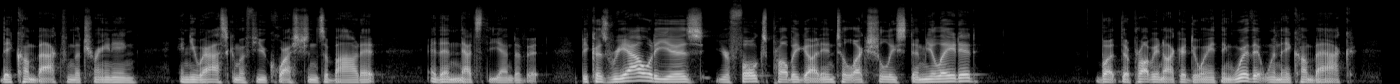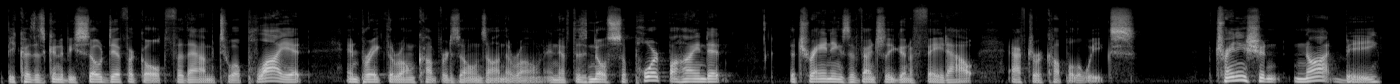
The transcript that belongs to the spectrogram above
They come back from the training and you ask them a few questions about it, and then that's the end of it. Because reality is, your folks probably got intellectually stimulated, but they're probably not going to do anything with it when they come back because it's going to be so difficult for them to apply it and break their own comfort zones on their own. And if there's no support behind it, the training is eventually going to fade out after a couple of weeks. Training should not be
